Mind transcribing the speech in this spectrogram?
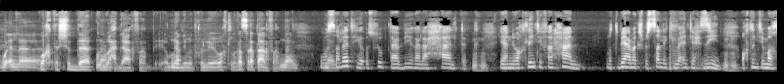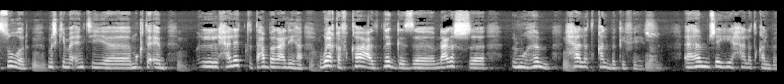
والا وقت الشدة كل نعم. واحد يعرف ربي امي نعم. ديما تقول لي وقت الغسرة تعرف ربي نعم والصلاة هي أسلوب تعبير على حالتك. يعني وقت اللي أنت فرحان بالطبيعة ماكش بتصلي كما أنت حزين. وقت أنت مغصور مش كما أنت آه، مكتئب. الحالات تعبر عليها. واقف قاعد تنقز آه، ما نعرفش آه، المهم حالة قلبك كيفاش. نعم. أهم شيء هي حالة قلبك.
